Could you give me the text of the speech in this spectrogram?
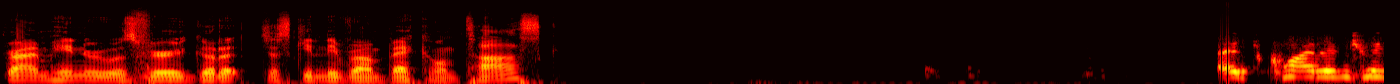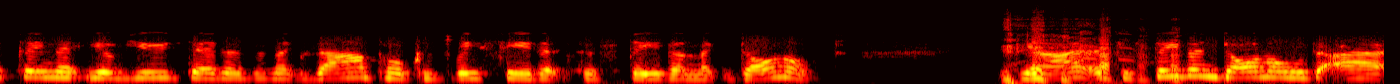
Graham Henry was very good at just getting everyone back on task. It's quite interesting that you've used that as an example because we said it's a Stephen McDonald. You know, it's a Stephen Donald uh,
